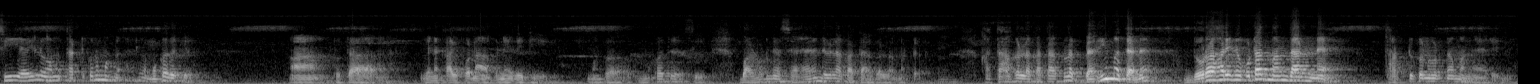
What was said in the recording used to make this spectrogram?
සීය ඇවිල්ලා මම තට්ටු කරා මම මොකද කියලා. ආ පුතා වෙන කල්පනාවක් නේද හිටියේ. මම මොකද සී බලනකොට දැන් සෑහෙන වෙලා කතා කළා මට. කතා කරලා කතා කරලා බැරිම තැන දොර හරිනකොටත් මම දන්නේ නැහැ. තට්ටු කරනකොට තමයි මම ඇරෙන්නේ.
